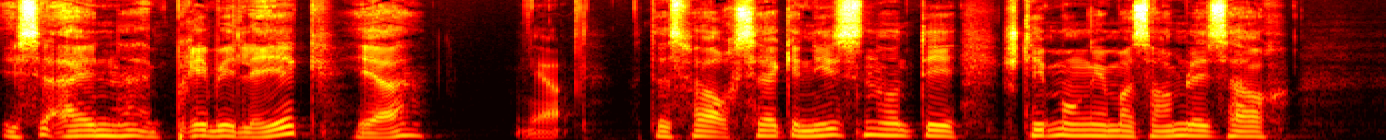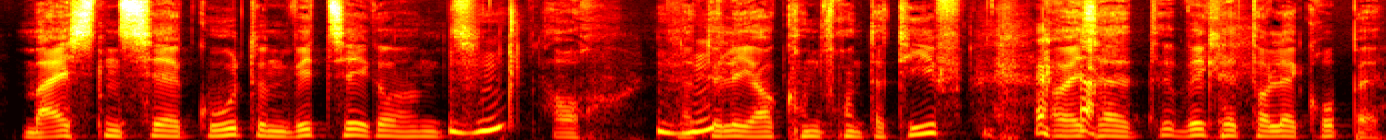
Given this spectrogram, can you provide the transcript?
Ist ein Privileg, ja. Ja. Das war auch sehr genießen und die Stimmung im Ensemble ist auch meistens sehr gut und witzig und auch natürlich auch konfrontativ, aber es ist halt wirklich eine tolle Gruppe.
